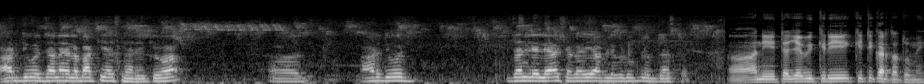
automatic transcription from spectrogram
आठ दिवस जाणायला बाकी असणारे किंवा अं, आठ दिवस जाणलेल्या अशा गाई आपल्याकडे उपलब्ध असतात. आणि त्याच्या विक्री किती करता तुम्ही?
